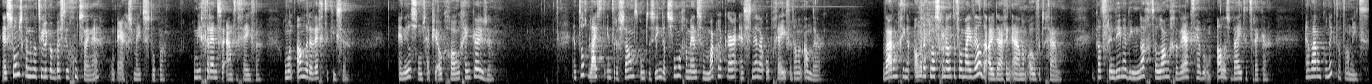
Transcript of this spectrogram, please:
En soms kan het natuurlijk ook best heel goed zijn hè, om ergens mee te stoppen. Om je grenzen aan te geven. Om een andere weg te kiezen. En heel soms heb je ook gewoon geen keuze. En toch blijft het interessant om te zien dat sommige mensen makkelijker en sneller opgeven dan een ander. Waarom gingen andere klasgenoten van mij wel de uitdaging aan om over te gaan? Ik had vriendinnen die nachtenlang gewerkt hebben om alles bij te trekken. En waarom kon ik dat dan niet?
